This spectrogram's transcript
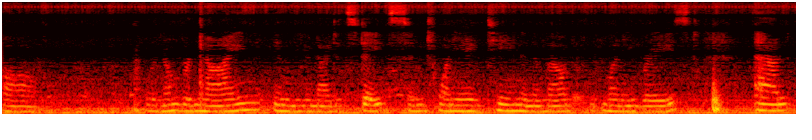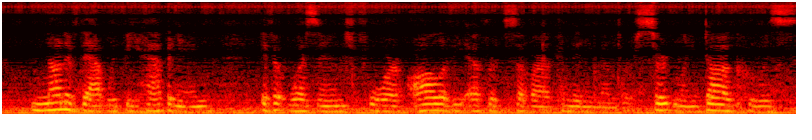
um, we're number nine in the United States in twenty eighteen in the amount of money raised. And none of that would be happening if it wasn't for all of the efforts of our committee members. Certainly Doug, who is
